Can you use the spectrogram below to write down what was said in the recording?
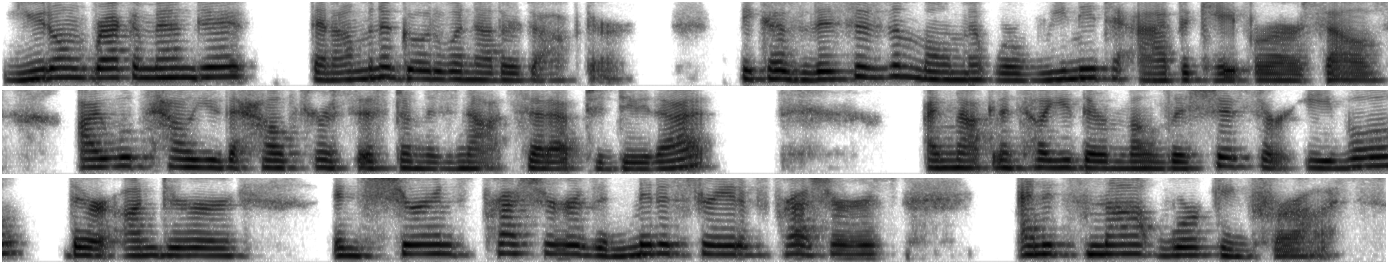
You don't recommend it, then I'm going to go to another doctor because this is the moment where we need to advocate for ourselves. I will tell you the healthcare system is not set up to do that. I'm not going to tell you they're malicious or evil. They're under insurance pressures, administrative pressures, and it's not working for us.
